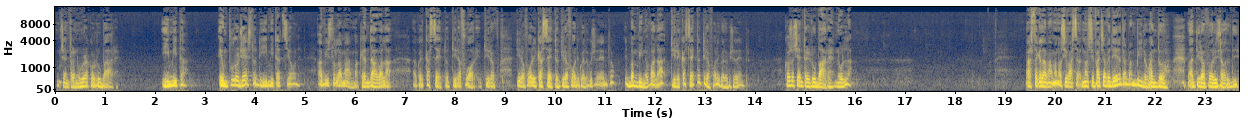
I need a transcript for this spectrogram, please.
Non c'entra nulla con rubare. Imita, è un puro gesto di imitazione. Ha visto la mamma che andava là a quel cassetto, tira fuori, tira, tira fuori il cassetto, tira fuori quello che c'è dentro, il bambino va là, tira il cassetto e tira fuori quello che c'è dentro. Cosa c'entra il rubare? Nulla. Basta che la mamma non si, faccia, non si faccia vedere dal bambino quando va a tirare fuori i soldi.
